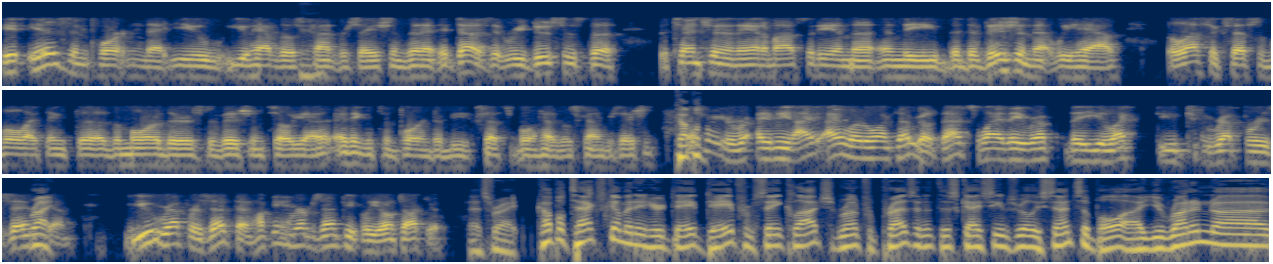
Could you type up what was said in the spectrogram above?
it is important that you you have those Yeah. conversations, and it, it does. It reduces the the tension and the animosity and the and the the division that we have. The less accessible, I think, the the more there's division. So yeah, I think it's important to be accessible and have those conversations. Couple- That's why you're. I mean, I, I learned a long time ago. That's why they rep they elect you to represent Right. them. You represent them. How can you represent people you don't talk to? That's right. Couple texts coming in here, Dave. Dave from St. Cloud should run for president. This guy seems really sensible. Uh, you running uh,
